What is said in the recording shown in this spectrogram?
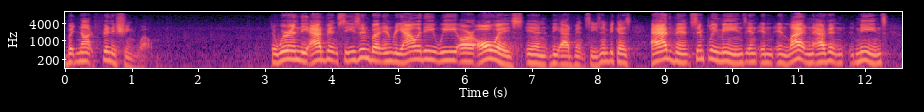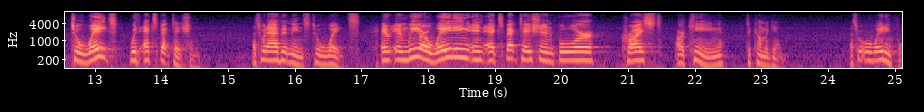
but not finishing well. So we're in the Advent season, but in reality, we are always in the Advent season because Advent simply means, in, in, in Latin, Advent means to wait with expectation. That's what Advent means, to wait. And, and we are waiting in expectation for Christ, our King, to come again. That's what we're waiting for.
